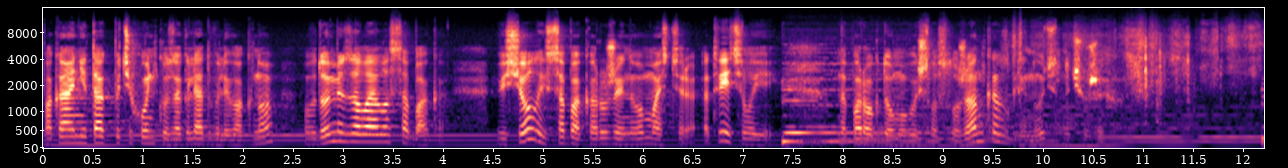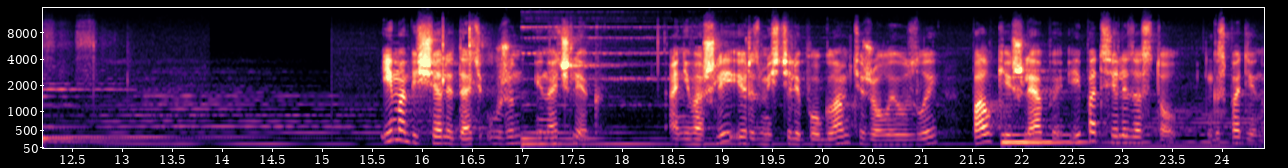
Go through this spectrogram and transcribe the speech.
Пока они так потихоньку заглядывали в окно, в доме залаяла собака. Веселый собака оружейного мастера ответила ей. На порог дома вышла служанка взглянуть на чужих. Им обещали дать ужин и ночлег. Они вошли и разместили по углам тяжелые узлы, палки и шляпы и подсели за стол, господину.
